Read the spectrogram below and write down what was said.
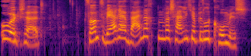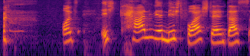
Urgescheit. Sonst wäre Weihnachten wahrscheinlich ein bisschen komisch. Und ich kann mir nicht vorstellen, dass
